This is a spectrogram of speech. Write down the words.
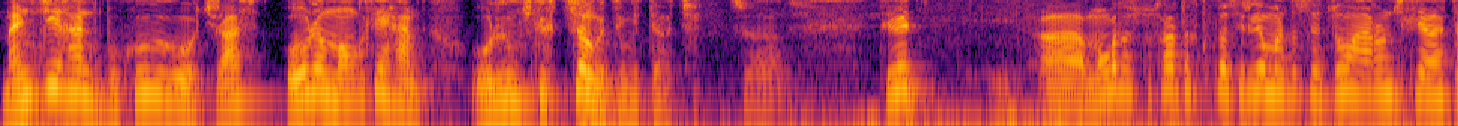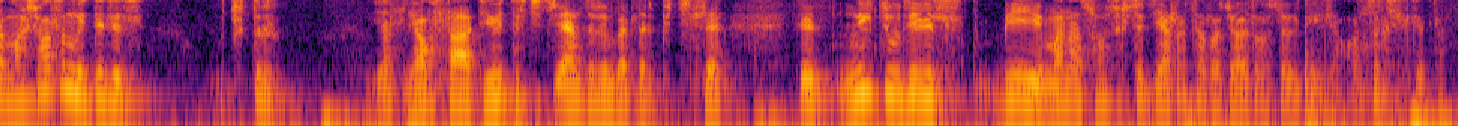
Манжийн хаанд бүхөөгүй учраас өөрөө Монголын хаанд өргөмжлөгдсөн гэдэг мэдээ байж байгаа. Тэгээд Монгол улс тусгаар тогтнолоо сэргээн мандусны 110 жилийн ойтой маш олон мэдээлэл өчтөр яв- явлаа. Твиттер ч янз бүрийн байдлаар бичлээ. Тэгээд нэг зүйлийг л би манай сонсогчдод ялгаж салгаж ойлгосоо гэдгийг л онцолж хэлэх гээд байна.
